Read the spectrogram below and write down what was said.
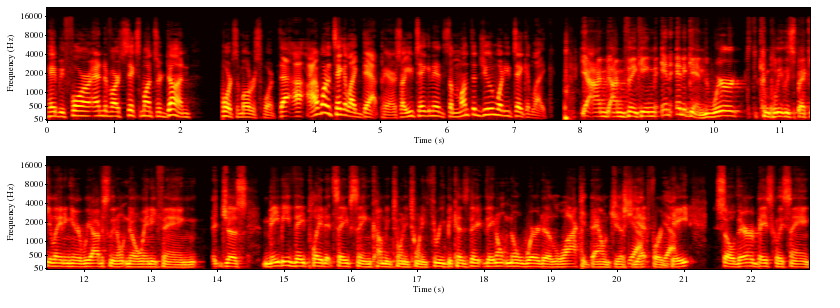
hey, before our end of our six months are done, Forza Motorsport. That I, I want to take it like that, Parris. Are you taking it? It's the month of June. What do you take it like? Yeah, I'm I'm thinking, and and again, we're completely speculating here. We obviously don't know anything. Just maybe they played it safe, saying coming 2023 because they they don't know where to lock it down just yeah, yet for a yeah. date. So they're basically saying,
